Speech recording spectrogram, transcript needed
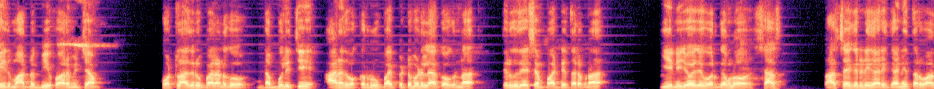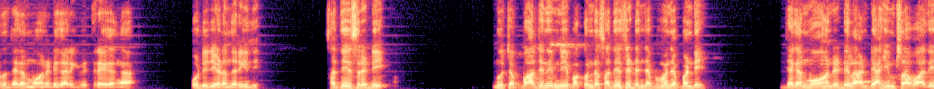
ఐదు మాటలు బీ ఫారం ఇచ్చాం. కోట్లాది రూపాయలకు డబ్బులిచ్చి ఆయన ఒక్క రూపాయి పెట్టుబడి లేకోకుండా తెలుగుదేశం పార్టీ తరఫున ఈ నియోజకవర్గంలో శాస్ రాజశేఖర రెడ్డి గారికి కానీ తర్వాత జగన్మోహన్ రెడ్డి గారికి వ్యతిరేకంగా పోటీ చేయడం జరిగింది. సతీష్ రెడ్డి నువ్వు చెప్పాల్సింది నీ పక్కనుంటే సతీష్ రెడ్డి అని చెప్పమని చెప్పండి. జగన్మోహన్ రెడ్డి లాంటి అహింసావాది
